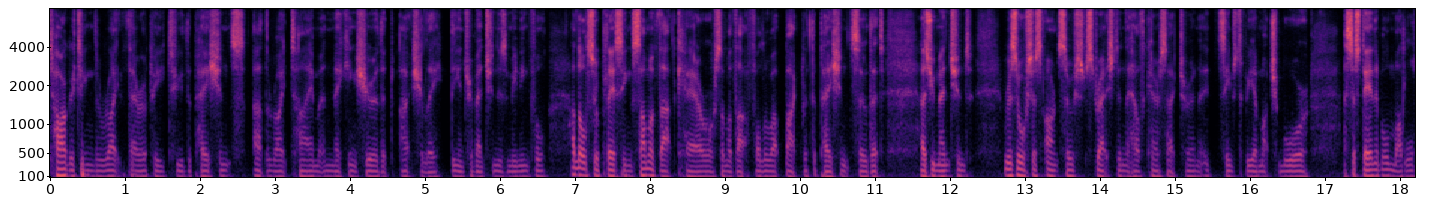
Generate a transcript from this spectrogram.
targeting the right therapy to the patients at the right time and making sure that actually the intervention is meaningful and also placing some of that care or some of that follow up back with the patient so that as you mentioned resources aren't so stretched in the healthcare sector and it seems to be a much more sustainable model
